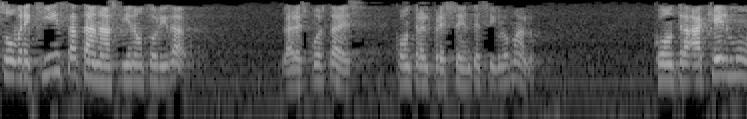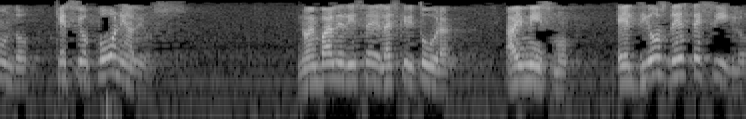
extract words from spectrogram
¿sobre quién Satanás tiene autoridad? La respuesta es, contra el presente siglo malo, contra aquel mundo que se opone a Dios, no en vale dice la escritura, ahí mismo, el Dios de este siglo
